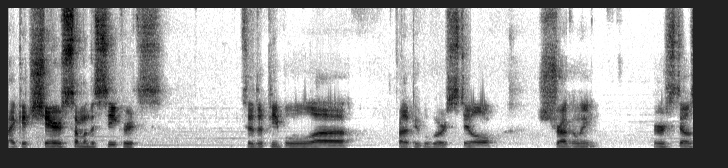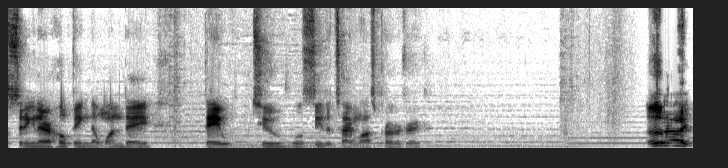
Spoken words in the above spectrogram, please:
I could share some of the secrets to the people, uh, for the people who are still struggling, who are still sitting there hoping that one day they too will see the Time-Lost Proto-Drake. Ugh.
